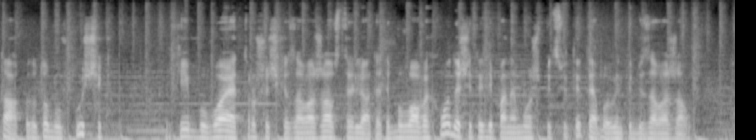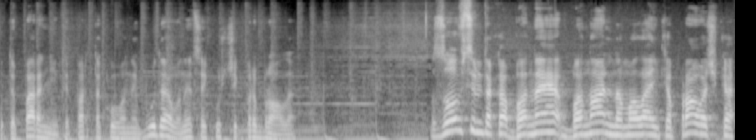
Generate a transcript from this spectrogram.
Так, отут був кущик, який буває трошечки заважав стріляти. Ти бував виходиш і ти типа не можеш підсвітити, або він тобі заважав. То тепер ні, тепер такого не буде, вони цей кущик прибрали. Зовсім така бане, банальна маленька правочка.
